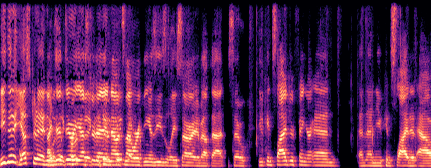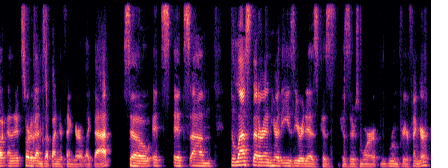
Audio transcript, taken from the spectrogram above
He did it yesterday, and I did like do perfect. it yesterday, and now it's not working as easily. Sorry about that. So you can slide your finger in, and then you can slide it out, and it sort of ends up on your finger like that. So it's it's um the less that are in here, the easier it is because because there's more room for your finger.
